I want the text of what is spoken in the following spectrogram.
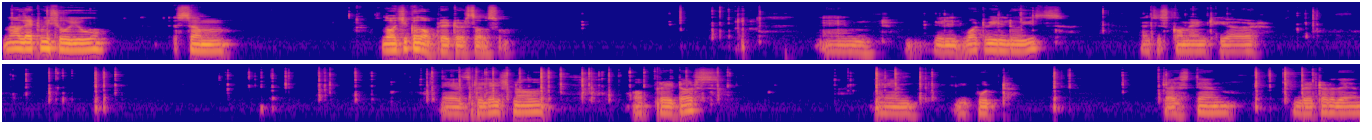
Now let me show you some logical operators also. And we'll what we'll do is I'll just comment here. As relational operators and we put less than greater than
